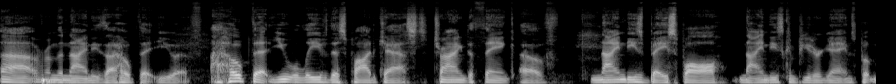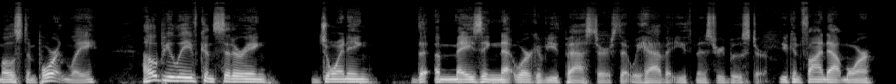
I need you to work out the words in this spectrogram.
uh, from the '90s. I hope that you have. I hope that you will leave this podcast trying to think of '90s baseball, '90s computer games, but most importantly, I hope you leave considering joining the amazing network of youth pastors that we have at Youth Ministry Booster. You can find out more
